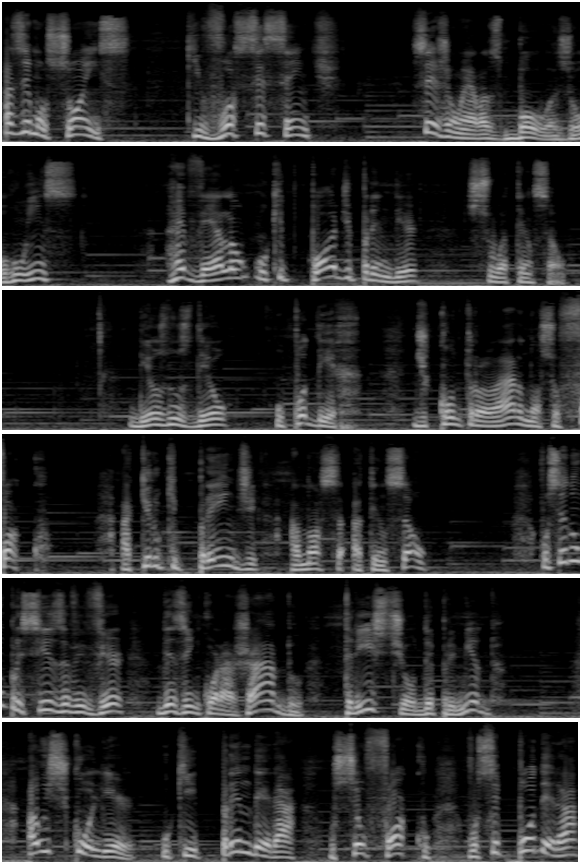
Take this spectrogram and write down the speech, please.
As emoções que você sente, sejam elas boas ou ruins, revelam o que pode prender sua atenção. Deus nos deu o poder de controlar o nosso foco, aquilo que prende a nossa atenção. Você não precisa viver desencorajado, triste ou deprimido. Ao escolher o que prenderá o seu foco, você poderá,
